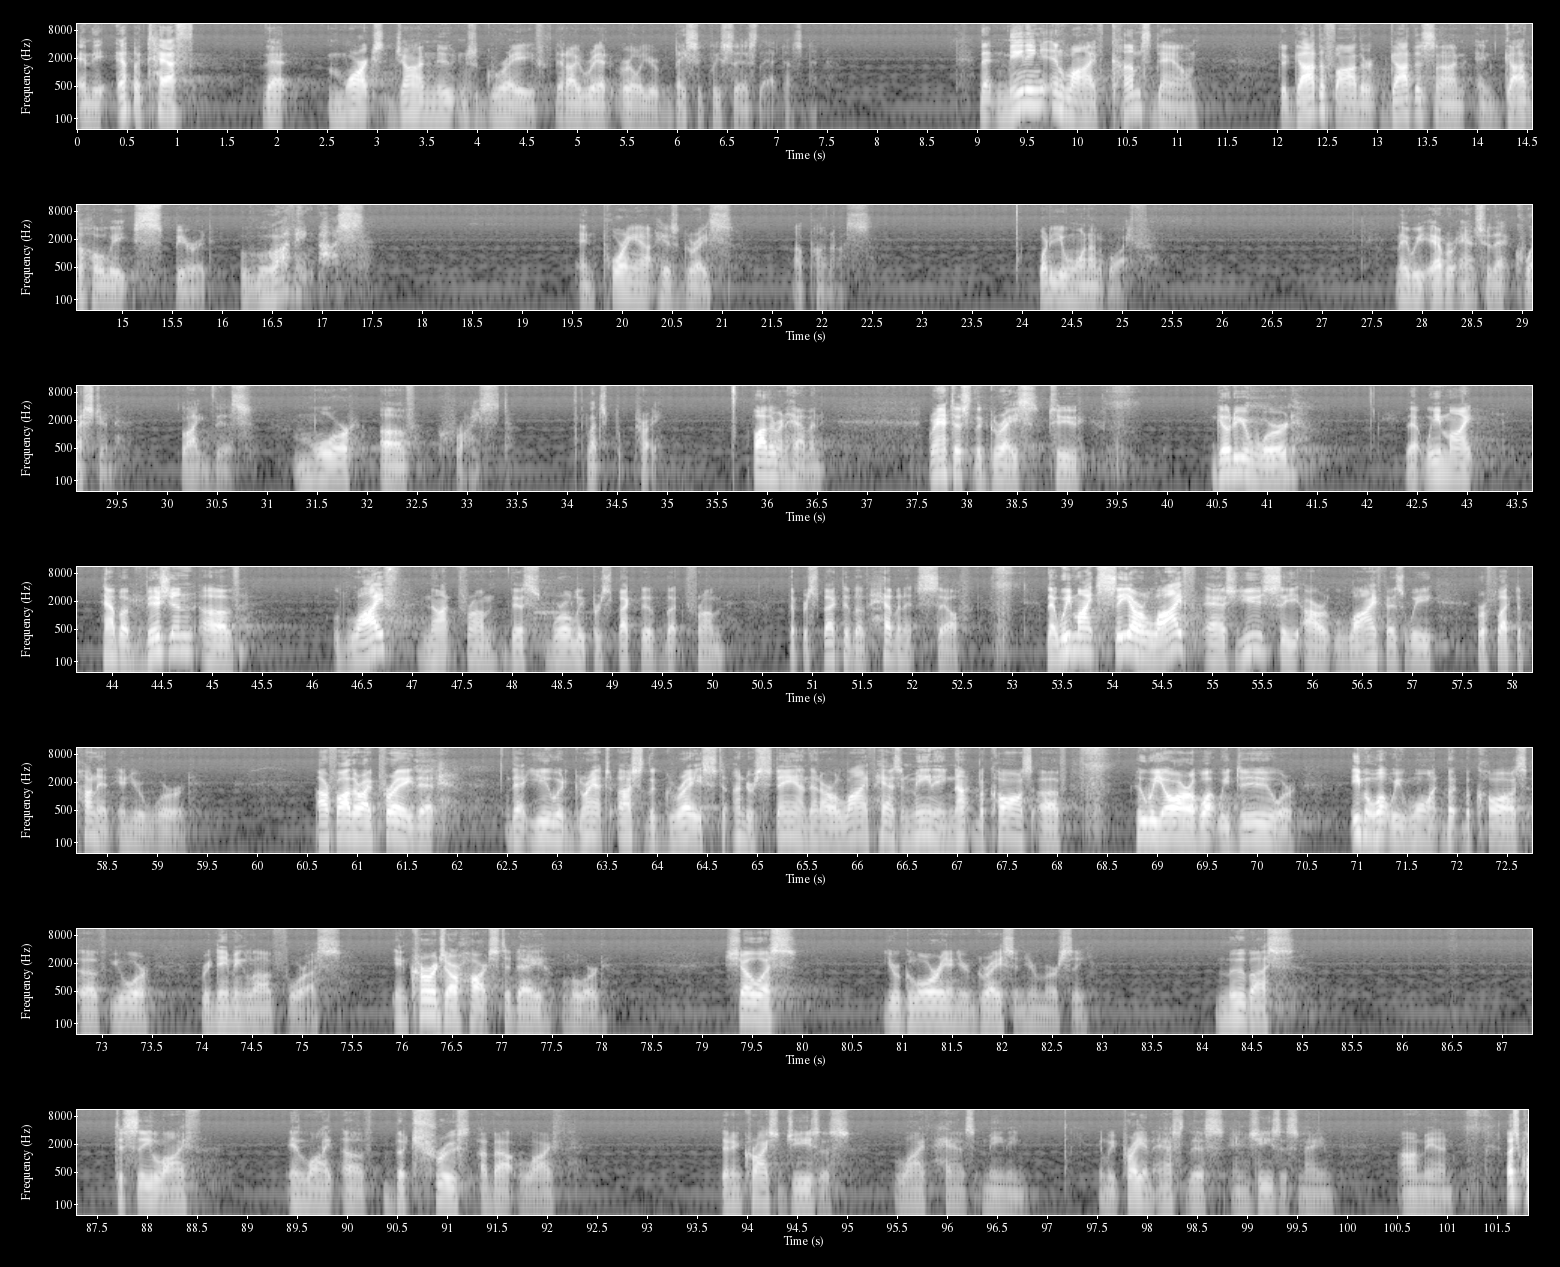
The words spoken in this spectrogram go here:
And the epitaph that marks John Newton's grave that I read earlier basically says that, doesn't it? That meaning in life comes down to God the Father, God the Son, and God the Holy Spirit loving us and pouring out His grace upon us. What do you want out of life? May we ever answer that question like this more of Christ. Let's pray. Father in heaven, grant us the grace to go to your word that we might have a vision of life, not from this worldly perspective, but from the perspective of heaven itself. That we might see our life as you see our life as we reflect upon it in your word. Our Father, I pray that that you would grant us the grace to understand that our life has meaning not because of who we are or what we do or even what we want, but because of your redeeming love for us. Encourage our hearts today, Lord. Show us your glory and your grace and your mercy. Move us to see life in light of the truth about life that in Christ Jesus, life has meaning. And we pray and ask this in Jesus' name. Amen. Let's close.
